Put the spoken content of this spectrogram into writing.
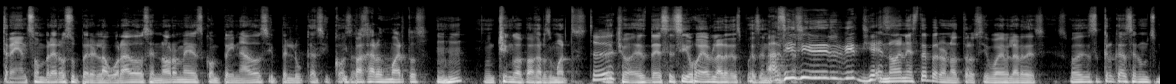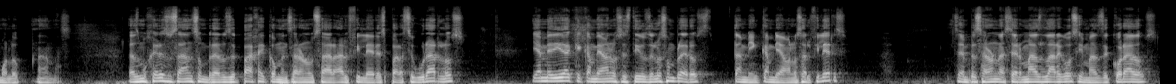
traían sombreros súper elaborados, enormes, con peinados y pelucas y Y cosas. pájaros muertos. Ujú, Un chingo de pájaros muertos. Sí. De hecho, de ese sí voy a hablar después. En Ah, esta. sí, sí. yes. No en este, pero en otro sí voy a hablar de ese. Es- Creo que va a ser un small up, nada más. Las mujeres usaban sombreros de paja y comenzaron a usar alfileres para asegurarlos. Y a medida que cambiaban los estilos de los sombreros, también cambiaban los alfileres. Se empezaron a hacer más largos y más decorados.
